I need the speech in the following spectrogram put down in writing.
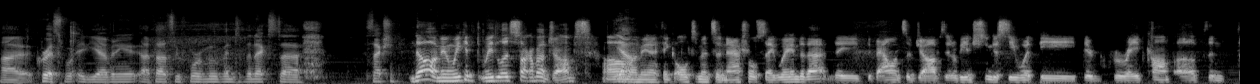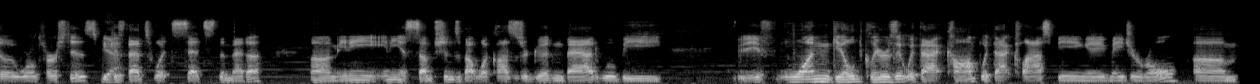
Uh, Chris, do you have any uh, thoughts before we move into the next uh, section? No, I mean we can we let's talk about jobs. Um, Yeah. I mean I think Ultimate's a natural segue into that. The the balance of jobs. It'll be interesting to see what the the grade comp of the the world first is because that's what sets the meta. Um, any any assumptions about what classes are good and bad will be if one guild clears it with that comp with that class being a major role. Um,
